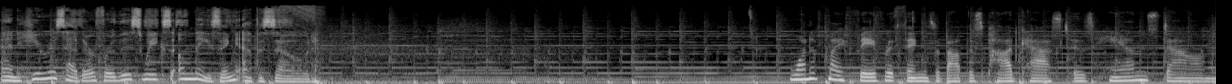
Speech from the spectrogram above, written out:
And here is Heather for this week's amazing episode. One of my favorite things about this podcast is hands down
